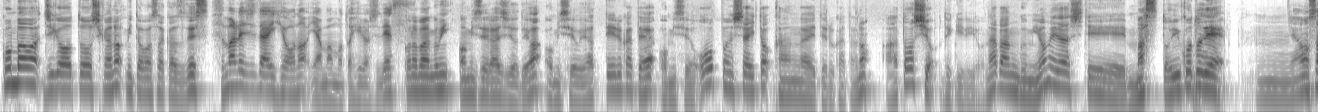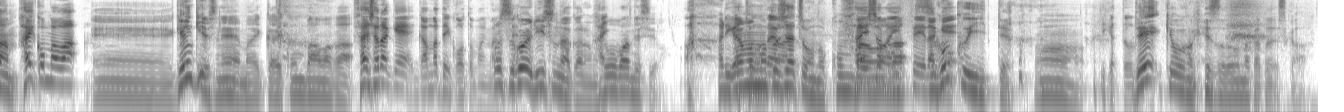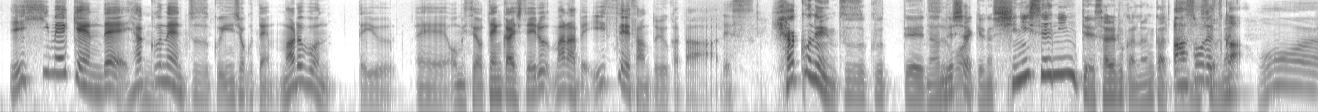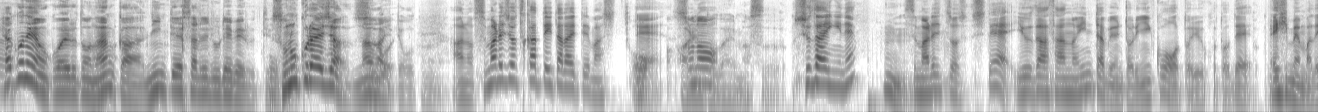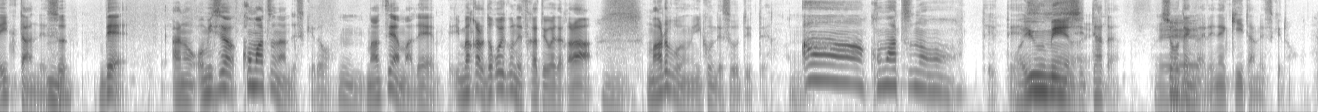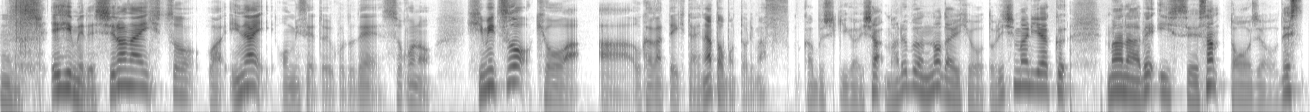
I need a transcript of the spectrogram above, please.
こんばんは、自業投資家の三戸正和です。スマレジ代表の山本博です。この番組お店ラジオではお店をやっている方やお店をオープンしたいと考えている方の後押しをできるような番組を目指しています。ということで、うん、山本さん、はいこんばんは。えー元気ですね毎回こんばんはが。最初だけ頑張っていこうと思います。これすごいリスナーからも評判ですよ、ありがとう山ございます。本社長のこんばんは最初のがすごくいいって、う ありがとうごん、ざいます。で今日のゲストどんな方ですか？愛媛県で100年続く飲食店、マルブンっていう、えーお店を展開している真鍋一生さんという方です。100年続くって何でしたっけ？な老舗認定されるかなんかって言いあそうですか。おー100年を超えるとなんか認定されるレベルっていうそのくらいじゃ長いってことあのスマレジを使っていただいてましてその取材にねうん。スマレジとしてユーザーさんのインタビューに取りに行こうということで愛媛まで行ったんです、うん。であのお店は小松なんですけど、うん。松山で「今からどこ行くんですか?」って言われたから「丸分行くんです」って言って「ああ小松の」って言ってあ有名な知ってはった商店街でね聞いたんですけど。うん。愛媛で知らない人はいないお店ということでそこの秘密を今日はあー伺っていきたいなと思っております。株式会社マルブンの代表取締役真鍋一生さん登場です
